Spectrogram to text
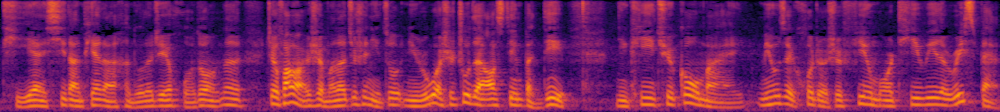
体验西南偏南很多的这些活动。那这个方法是什么呢？就是你做你如果是住在奥斯汀本地，你可以去购买 music 或者是 film or TV 的 wristband，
